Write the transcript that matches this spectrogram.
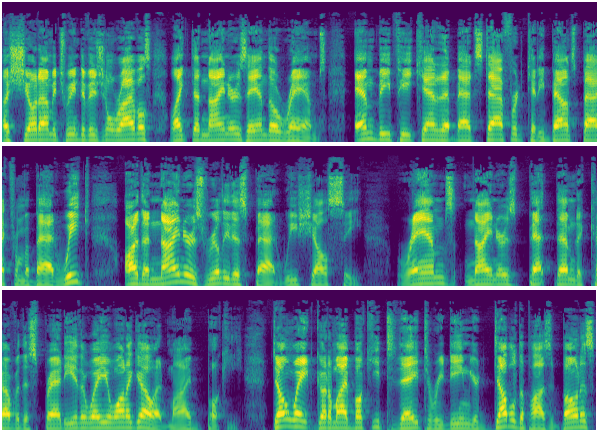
a showdown between divisional rivals like the Niners and the Rams. MVP candidate Matt Stafford, can he bounce back from a bad week? Are the Niners really this bad? We shall see. Rams, Niners, bet them to cover the spread either way you want to go at MyBookie. Don't wait. Go to MyBookie today to redeem your double deposit bonus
